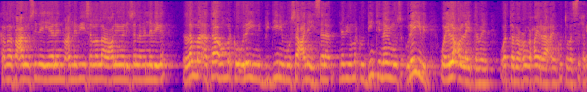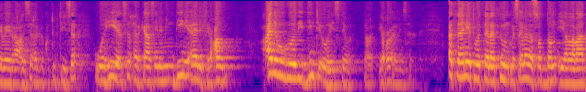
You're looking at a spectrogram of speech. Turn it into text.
Kamaa facaluu siday yeeleen maca nabiyi sala allahu alayh waali wasalam nebiga lamaa ataahum markuu ula yimid bidiini muusa calayhi salaam nebiga markuu diintii nabi muuse ula yimid way la collaytameen. Watabacuu waxay raaceen kutuba sixri bay raaceen sixirka kutubtiisa. Wa hiya sixirkaasina min diini aali fircawn. Cadowgoodii diintii uu haystay. Athaaniyatu wathalaathuun masalada soddon iyo labaad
